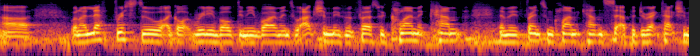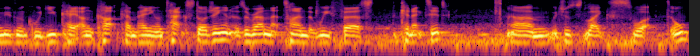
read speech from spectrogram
Uh, when I left Bristol, I got really involved in the environmental action movement, first with Climate Camp, then with friends from Climate Camp and set up a direct action movement called UK Uncut, campaigning on tax dodging, and it was around that time that we first connected um, which was like what oh,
